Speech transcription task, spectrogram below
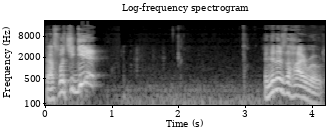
that's what you get. And then there's the high road.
